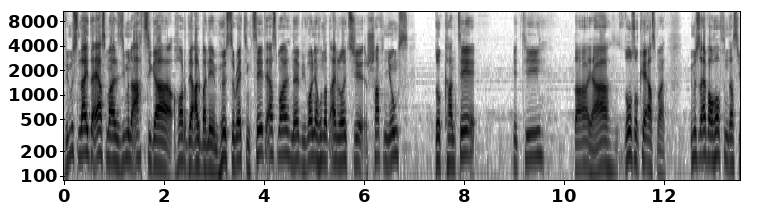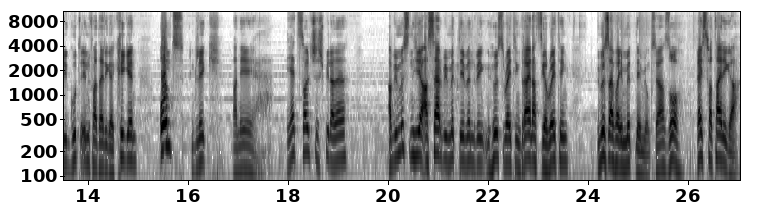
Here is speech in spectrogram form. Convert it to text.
Wir müssen leider erstmal 87er Horde Alba nehmen. Höchste Rating zählt erstmal, ne? Wir wollen ja 191 schaffen, Jungs. So, Kante. PT. Da, ja. So ist okay erstmal. Wir müssen einfach hoffen, dass wir gute Innenverteidiger kriegen. Und Glück Ah, nee. Jetzt solche Spieler, ne? Aber wir müssen hier Acerbi mitnehmen wegen Höchstrating, 83er Rating. Wir müssen einfach ihn mitnehmen, Jungs, ja? So, Rechtsverteidiger.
